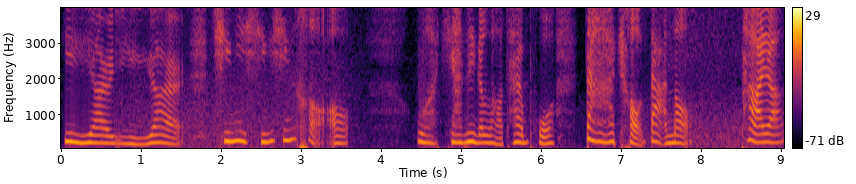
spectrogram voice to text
鱼儿，鱼儿，请你行行好。我家那个老太婆大吵大闹，她呀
